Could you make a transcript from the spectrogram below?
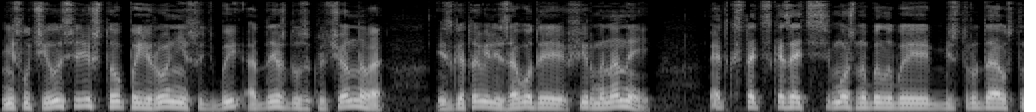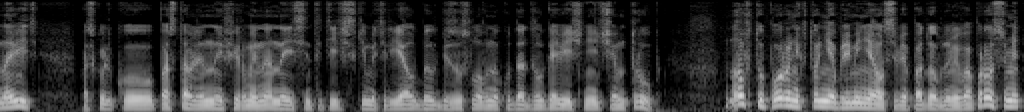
не случилось ли, что, по иронии судьбы, одежду заключенного изготовили заводы фирмы «Наней». Это, кстати сказать, можно было бы без труда установить, поскольку поставленный фирмой «Наней» синтетический материал был, безусловно, куда долговечнее, чем труп. Но в ту пору никто не обременял себя подобными вопросами,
